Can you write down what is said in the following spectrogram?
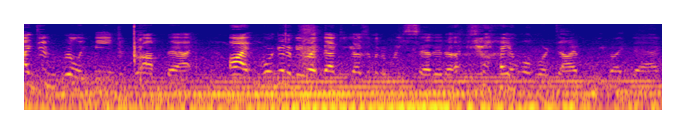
I didn't really mean to drop that. All right, we're going to be right back, you guys. I'm going to reset it up. Try it one more time. We'll be right back.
